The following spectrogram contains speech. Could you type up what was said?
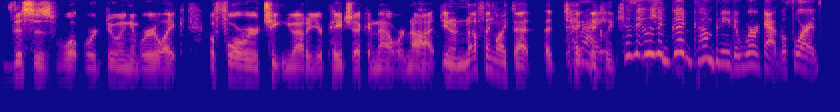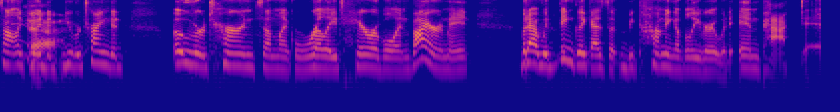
this is what we're doing and we're like before we were cheating you out of your paycheck and now we're not you know nothing like that uh, technically because it was a good company to work at before. It's not like you had to, you were trying to overturn some like really terrible environment. But I would think like as a, becoming a believer, it would impact it.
